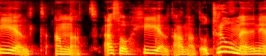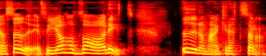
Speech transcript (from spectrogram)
helt annat. Alltså helt annat. Och tro mig när jag säger det, för jag har varit i de här kretsarna.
